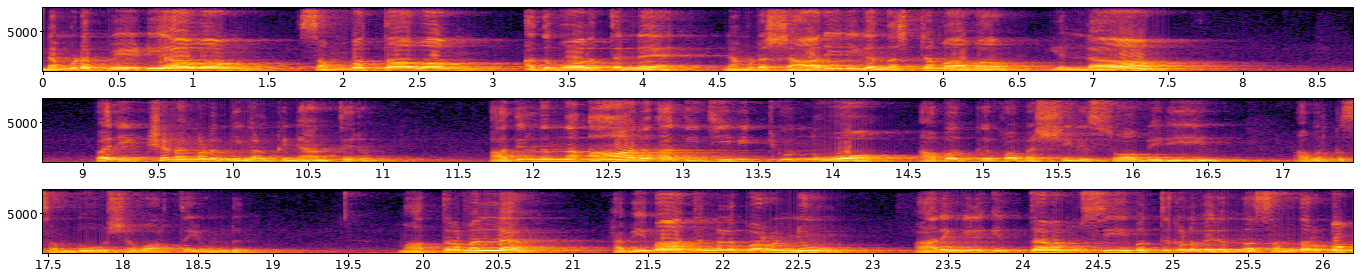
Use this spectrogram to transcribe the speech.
നമ്മുടെ പേടിയാവാം സമ്പത്താവാം അതുപോലെ തന്നെ നമ്മുടെ ശാരീരിക നഷ്ടമാവാം. എല്ലാം പരീക്ഷണങ്ങളും നിങ്ങൾക്ക് ഞാൻ തരും. അതിൽ നിന്ന് ആര് അതിജീവിക്കുന്നുവോ അവർക്ക് ഫബഷിരി സ്വാബിരീൻ അവർക്ക് സന്തോഷ വാർത്തയുണ്ട് മാത്രമല്ല ഹബീബാത്തങ്ങൾ പറഞ്ഞു ആരെങ്കിലും ഇത്തര മുസീബത്തുകൾ വരുന്ന സന്ദർഭം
